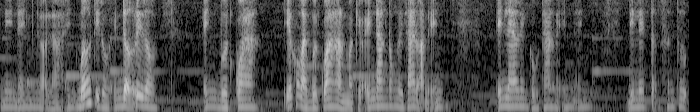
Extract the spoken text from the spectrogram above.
nên anh gọi là anh bớt đi rồi anh đỡ đi rồi anh vượt qua, ý không phải vượt qua hẳn mà kiểu anh đang trong cái giai đoạn để anh anh leo lên cầu thang để anh anh đi lên tận sân thượng.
